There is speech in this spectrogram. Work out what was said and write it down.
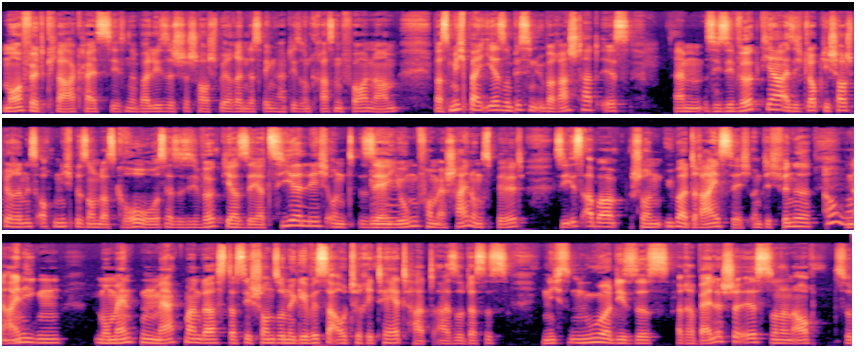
Morford Clark heißt sie, ist eine walisische Schauspielerin, deswegen hat die so einen krassen Vornamen. Was mich bei ihr so ein bisschen überrascht hat, ist, ähm, sie, sie wirkt ja, also ich glaube, die Schauspielerin ist auch nicht besonders groß, also sie wirkt ja sehr zierlich und sehr mhm. jung vom Erscheinungsbild. Sie ist aber schon über 30 und ich finde, oh, wow. in einigen Momenten merkt man das, dass sie schon so eine gewisse Autorität hat. Also, dass es nicht nur dieses Rebellische ist, sondern auch so,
